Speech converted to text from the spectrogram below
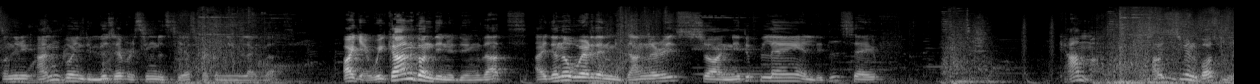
Continue. I'm going to lose every single CS if I continue like that. Okay, we can continue doing that. I don't know where the enemy jungler is, so I need to play a little safe. Come on. How is this even possible?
